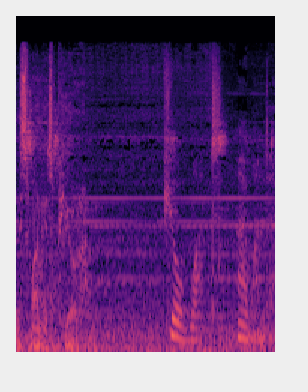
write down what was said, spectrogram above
This one is pure. Pure what, I wonder.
